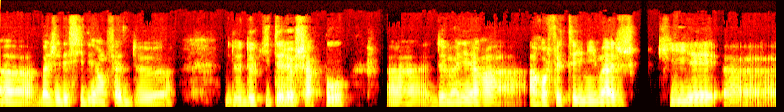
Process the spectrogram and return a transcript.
Euh, bah, j'ai décidé en fait de, de, de quitter le chapeau euh, de manière à, à, refléter une image qui est euh,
